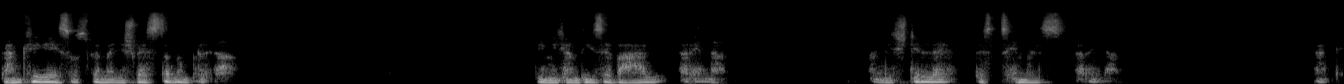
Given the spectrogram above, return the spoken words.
Danke, Jesus, für meine Schwestern und Brüder, die mich an diese Wahl erinnern. an die Stille des Himmels erinnern. Danke.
